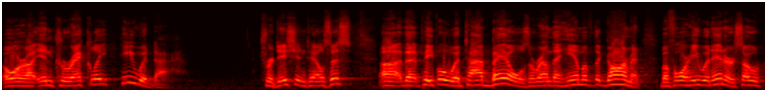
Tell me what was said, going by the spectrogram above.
or uh, incorrectly, he would die. Tradition tells us uh, that people would tie bells around the hem of the garment before he would enter so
